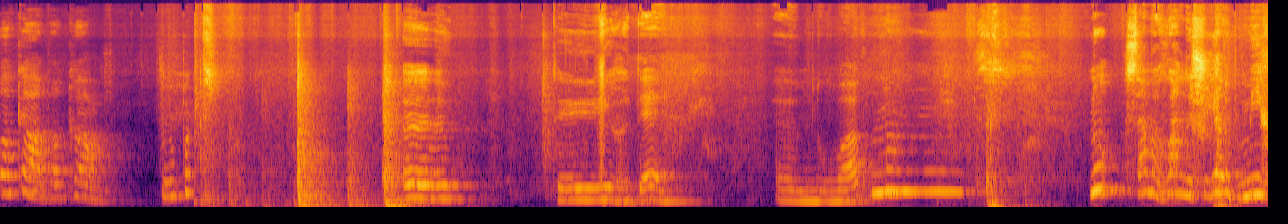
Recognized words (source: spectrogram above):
Пока-пока. Ну, пока. Э, ты где? Э, ну ладно. Ну, самое главное, що я допоміг.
